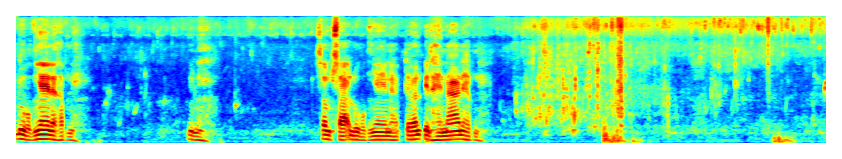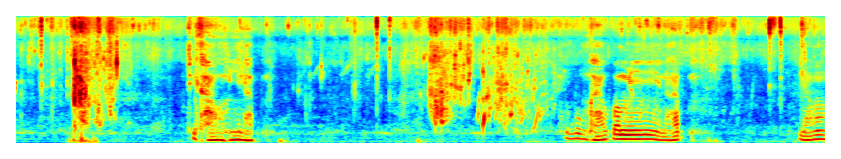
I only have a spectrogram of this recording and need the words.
ลูกบักใหญ่แหละครับนี่อยู่นี่ซ้ำสาลูกบักใหญ่นะครับ แต่มันเป็นไหนาเนี่ยครับนี่ที่เขามีนะครับบุ้งขาวก็มีนะครับน้อง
